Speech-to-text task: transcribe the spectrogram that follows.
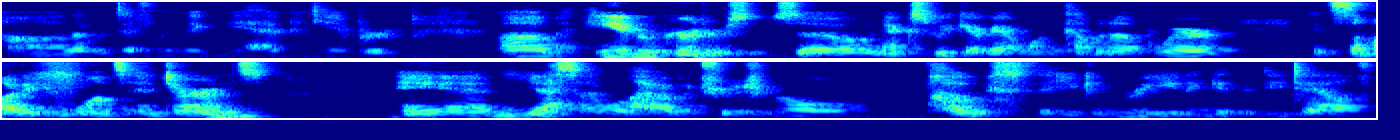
uh, that would definitely make me a happy camper. Um, and recruiters. So next week I've got one coming up where it's somebody who wants interns. And yes, I will have a traditional post that you can read and get the details.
